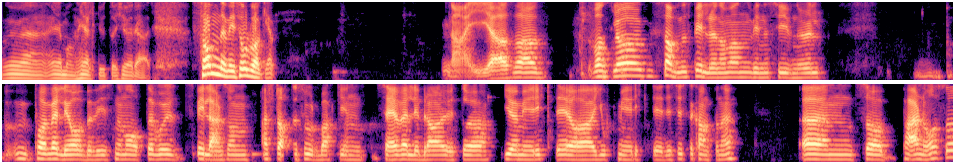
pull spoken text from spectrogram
Nå er man helt ute å kjøre her. Savner vi Solbakken? Nei, altså Vanskelig å savne spillere når man vinner 7-0 på en veldig overbevisende måte, hvor spilleren som erstatter Solbakken, ser veldig bra ut og gjør mye riktig og har gjort mye riktig de siste kampene. Um, så per nå så,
